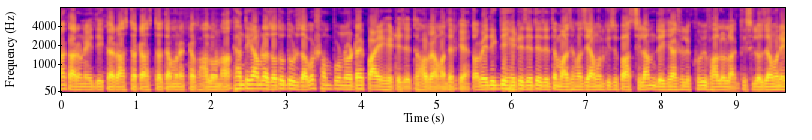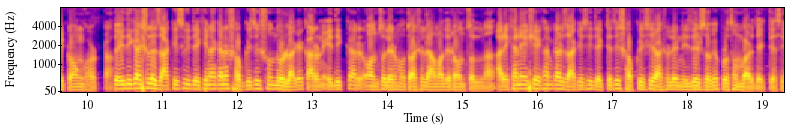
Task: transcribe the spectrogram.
না, কারণ এই দিকের রাস্তা টাস্তা তেমন একটা ভালো না। এখান থেকে আমরা যত দূর যাব, সম্পূর্ণটাই পায়ে হেঁটে যেতে হবে আমাদেরকে। তবে এদিক দিয়ে হেঁটে যেতে যেতে মাঝে মাঝে এমন কিছু পাচ্ছিলাম, দেখে আসলে খুবই ভালো লাগতেছিল, যেমন এই টং ঘরটা। তো এদিকে আসলে যা কিছুই দেখি না কেন সবকিছু সুন্দর লাগে, কারণ এদিককার অঞ্চলের মতো আসলে আমাদের অঞ্চল না। আর এখানে এসে এখানকার যা কিছুই দেখতেছি সবকিছু আসলে নিজের চোখে প্রথমবার দেখতেছি।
